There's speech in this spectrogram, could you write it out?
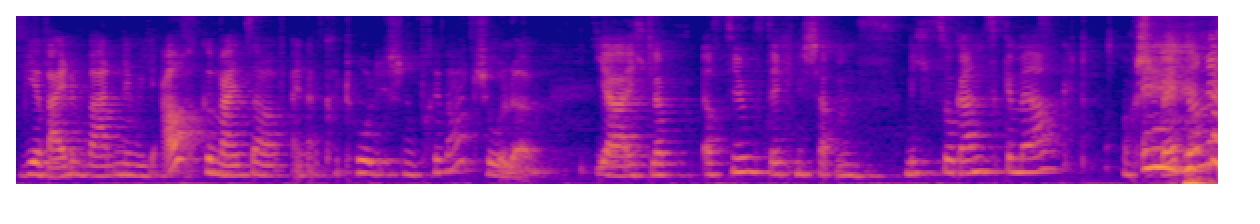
Wir beide waren nämlich auch gemeinsam auf einer katholischen Privatschule. Ja, ich glaube, erziehungstechnisch hat man es nicht so ganz gemerkt. Auch später nicht.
